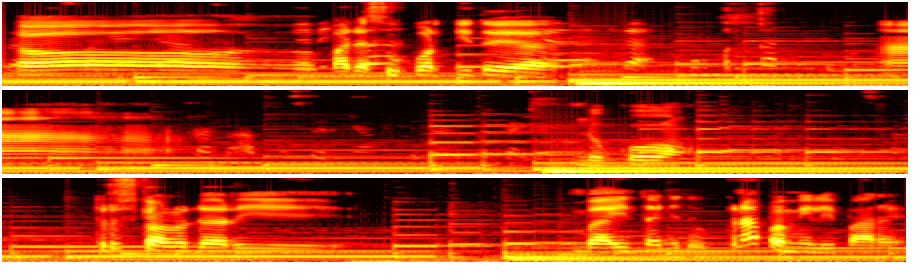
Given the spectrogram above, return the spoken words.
dan Oh Jadi pada kita- support gitu ya. Iya, nggak tertekan gitu. Ah mendukung. Terus kalau dari Mbak Intan itu kenapa milih Pare?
